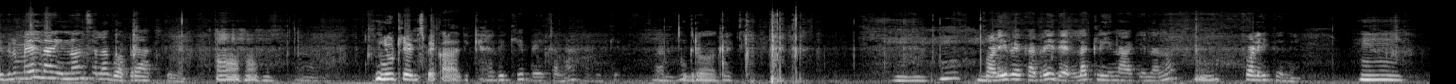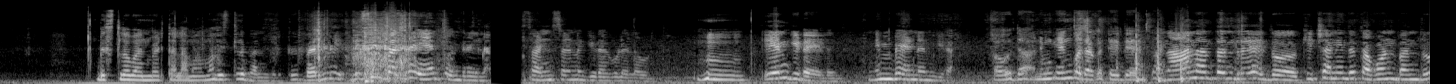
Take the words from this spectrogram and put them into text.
ಇದ್ರ ಮೇಲೆ ನಾನು ಇನ್ನೊಂದ್ಸಲ ಗೊಬ್ಬರ ಹಾಕ್ತೀನಿ. ನ್ಯೂಟ್ರಿಯೆಂಟ್ಸ್ ಬೇಕಲ್ಲ ಅದಕ್ಕೆ? ಅದಕ್ಕೆ ಬೇಕಲ್ಲ ಅದಕ್ಕೆ. ಗ್ರೋ ಆಗ್ಲಿಕ್ಕೆ. ತೊಳಿಬೇಕಾದ್ರೆ ಇದೆಲ್ಲ ಕ್ಲೀನ್ ಆಗಿ ನಾನು ತೊಳಿತೀನಿ. ಬಿಸಿಲು ಬಂದ್ಬಿಡ್ತಲ್ಲ ಮಾಮ? ಬಿಸಿಲು ಬಂದ್ಬಿಡ್ತು. ಬರ್ಲಿ ಬಿಸಿಲು ಬಂದ್ರೆ ಏನ್ ತೊಂದ್ರೆ ಇಲ್ಲ. ಸಣ್ಣ ಸಣ್ಣ ಗಿಡಗಳೆಲ್ಲ ಉಡ್ತವೆ ಹ್ಮ್. ಏನ್ ಗಿಡ ಹೇಳಿದ್ ನಿಂಬೆ ಹಣ್ಣಿನ ಗಿಡ. ಹೌದಾ? ನಿಮ್ಗೆ ಹೆಂಗ್ ಗೊತ್ತಾಗುತ್ತೆ ಇದೆ ಅಂತ? ನಾನ್ ಅಂತಂದ್ರೆ ಇದು ಕಿಚನ್ ಇಂದ ತಗೊಂಡ್ ಬಂದು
